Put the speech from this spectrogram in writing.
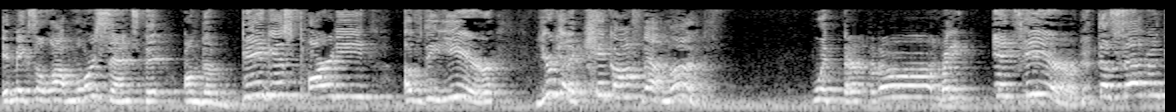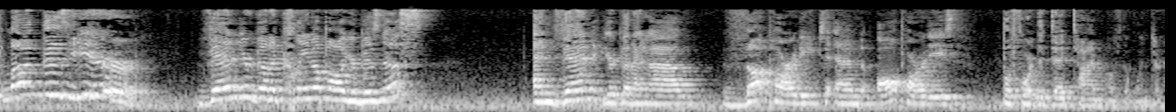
It makes a lot more sense that on the biggest party of the year, you're going to kick off that month with the, right? It's here. The seventh month is here. Then you're going to clean up all your business. And then you're going to have the party to end all parties before the dead time of the winter.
